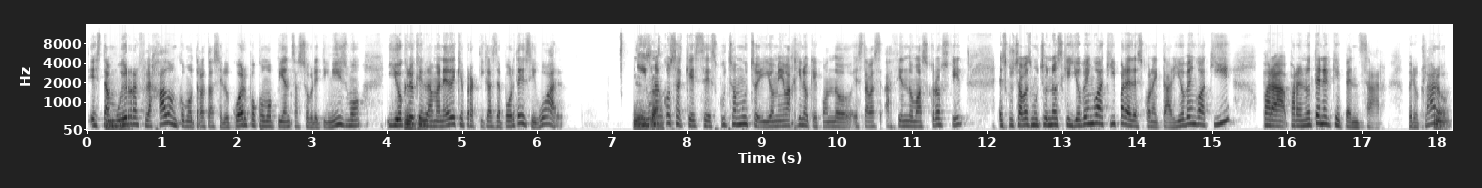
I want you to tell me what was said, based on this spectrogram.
está muy reflejado en cómo tratas el cuerpo, cómo piensas sobre ti mismo. Y yo creo que la manera de que practicas deporte es igual. Y una cosa que se escucha mucho, y yo me imagino que cuando estabas haciendo más CrossFit, escuchabas mucho, no es que yo vengo aquí para desconectar, yo vengo aquí para, para no tener que pensar. Pero claro,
